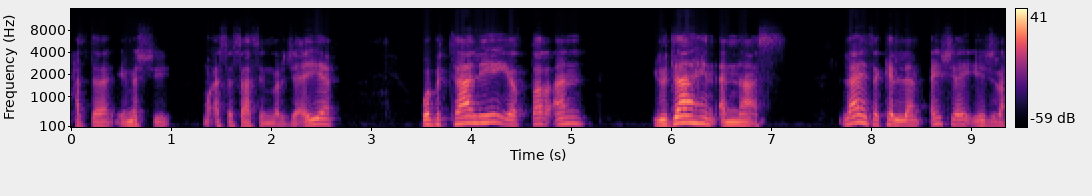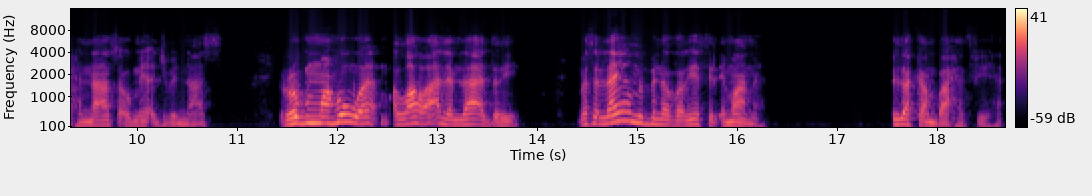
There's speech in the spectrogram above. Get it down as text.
حتى يمشي مؤسسات المرجعية وبالتالي يضطر أن يداهن الناس. لا يتكلم أي شيء يجرح الناس أو ما يعجب الناس. ربما هو الله أعلم لا أدري. مثلا لا يؤمن بنظرية الإمامة إذا كان باحث فيها.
